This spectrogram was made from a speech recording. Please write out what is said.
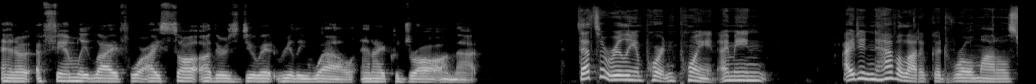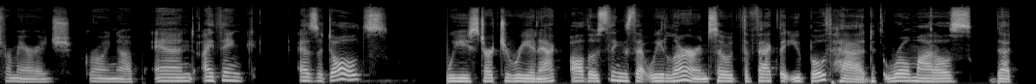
and a, a family life where I saw others do it really well and I could draw on that. That's a really important point. I mean, I didn't have a lot of good role models for marriage growing up. And I think as adults, we start to reenact all those things that we learned. So the fact that you both had role models that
